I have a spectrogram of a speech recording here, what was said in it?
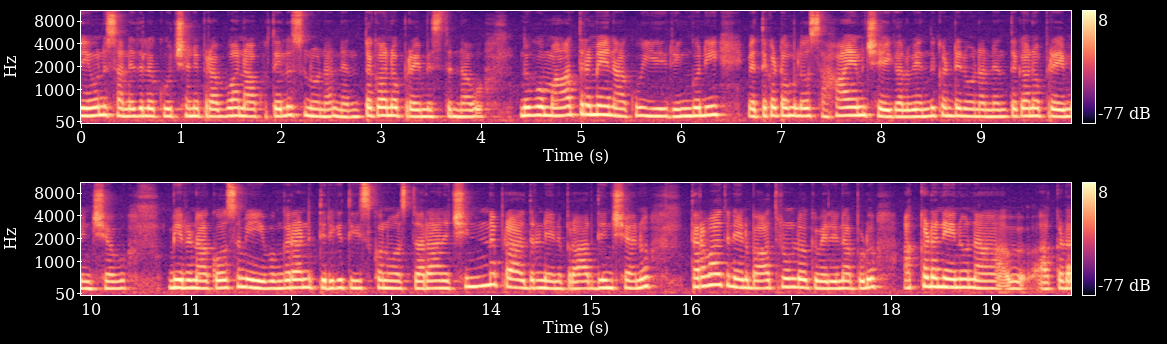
దేవుని సన్నిధిలో కూర్చొని ప్రభు నాకు తెలుసు నువ్వు నన్ను ఎంతగానో ప్రేమిస్తున్నావు. నువ్వు మాత్రమే నాకు ఈ రింగుని వెతకటంలో సహాయం చేయగలవు. ఎందుకంటే నువ్వు నన్ను ఎంతగానో ప్రేమించావు. మీరు నా కోసం ఈ ఉంగరాన్ని తిరిగి తీసుకొని వస్తారా? అని చిన్న ప్రార్థన నేను ప్రార్థించాను. తర్వాత నేను బాత్రూంలోకి వెళ్ళినప్పుడు అక్కడ నేను నా అక్కడ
